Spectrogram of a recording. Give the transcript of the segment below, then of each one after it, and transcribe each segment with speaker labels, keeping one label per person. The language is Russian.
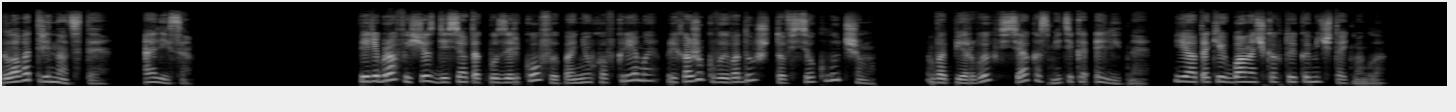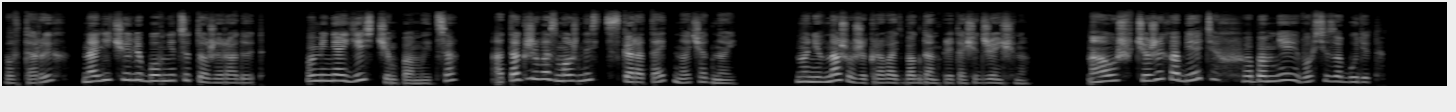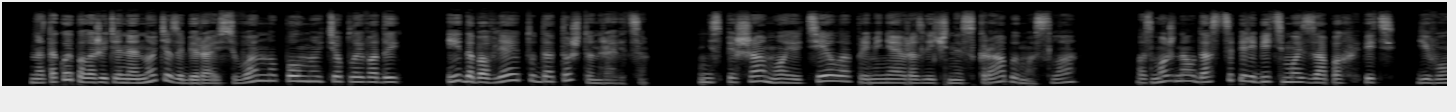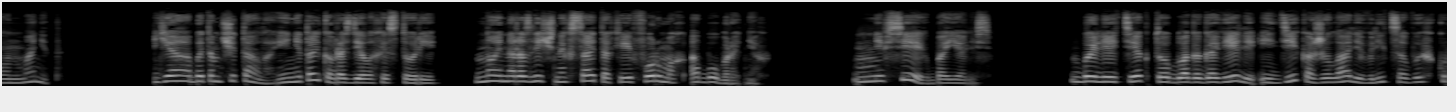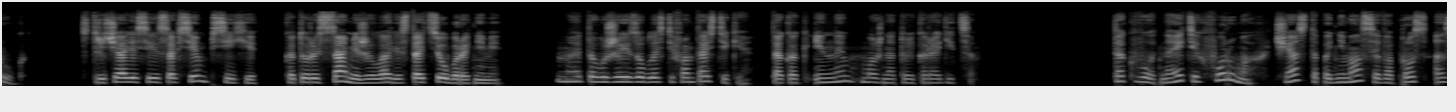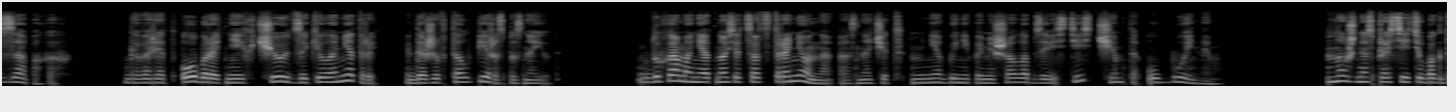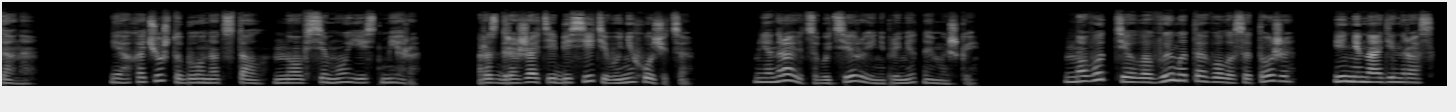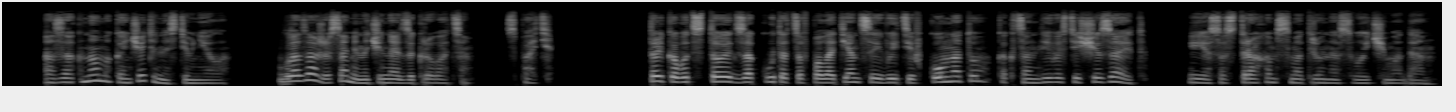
Speaker 1: Глава 13. Алиса. Перебрав еще с десяток пузырьков и понюхав кремы, прихожу к выводу, что все к лучшему. Во-первых, вся косметика элитная. Я о таких баночках только мечтать могла. Во-вторых, наличие любовницы тоже радует. У меня есть чем помыться, а также возможность скоротать ночь одной. Но не в нашу же кровать Богдан притащит женщину. А уж в чужих объятиях обо мне и вовсе забудет. На такой положительной ноте забираюсь в ванну, полную теплой воды, и добавляю туда то, что нравится. Не спеша мою тело, применяю различные скрабы, масла. Возможно, удастся перебить мой запах, ведь его он манит. Я об этом читала, и не только в разделах истории, но и на различных сайтах и форумах об оборотнях. Не все их боялись. Были и те, кто благоговели и дико желали влиться в их круг. Встречались и совсем психи, которые сами желали стать оборотнями. Но это уже из области фантастики, так как иным можно только родиться. Так вот, на этих форумах часто поднимался вопрос о запахах. Говорят, оборотни их чуют за километры и даже в толпе распознают. К духам они относятся отстраненно, а значит, мне бы не помешало обзавестись чем-то убойным. Нужно спросить у Богдана. Я хочу, чтобы он отстал, но всему есть мера. Раздражать и бесить его не хочется. Мне нравится быть серой и неприметной мышкой. Но вот тело вымыто, волосы тоже, и не на один раз. А за окном окончательно стемнело. Глаза же сами начинают закрываться. Спать. Только вот стоит закутаться в полотенце и выйти в комнату, как сонливость исчезает, и я со страхом смотрю на свой чемодан.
